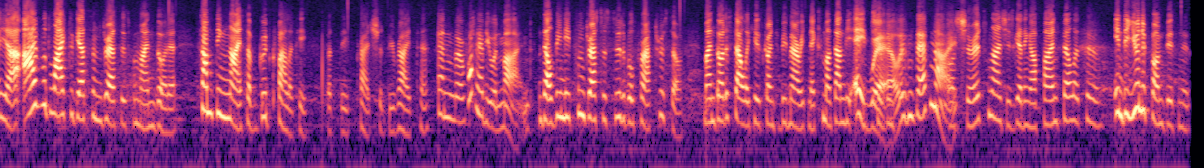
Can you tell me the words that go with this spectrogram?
Yeah, I would like to get some dresses for my daughter. Something nice, of good quality. But the price should be right, huh? And uh, what have you in mind? Well, we need some dresses suitable for our trousseau. My daughter Sally here is going to be married next month on the 8th. She'll be- Well, isn't that nice? Oh, sure, it's nice. She's getting a fine fella, too. In the uniform business.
